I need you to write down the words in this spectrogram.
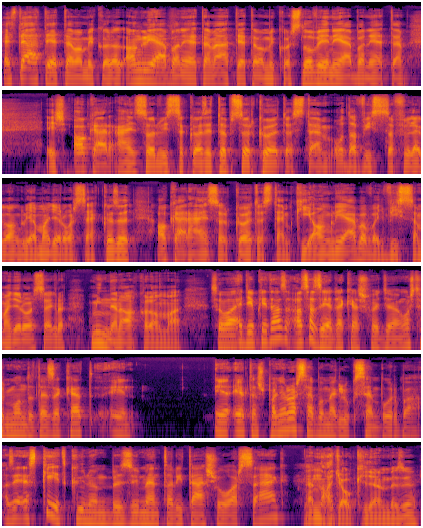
ezt átéltem, amikor az Angliában éltem, átéltem, amikor Szlovéniában éltem, és akár hányszor vissza, azért többször költöztem oda-vissza, főleg Anglia-Magyarország között, akár hányszor költöztem ki Angliába, vagy vissza Magyarországra, minden alkalommal. Szóval egyébként az az, az érdekes, hogy most, hogy mondod ezeket, én Értem, Spanyolországban, meg Luxemburgba. Azért ez két különböző mentalitású ország. De nagyon különböző.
